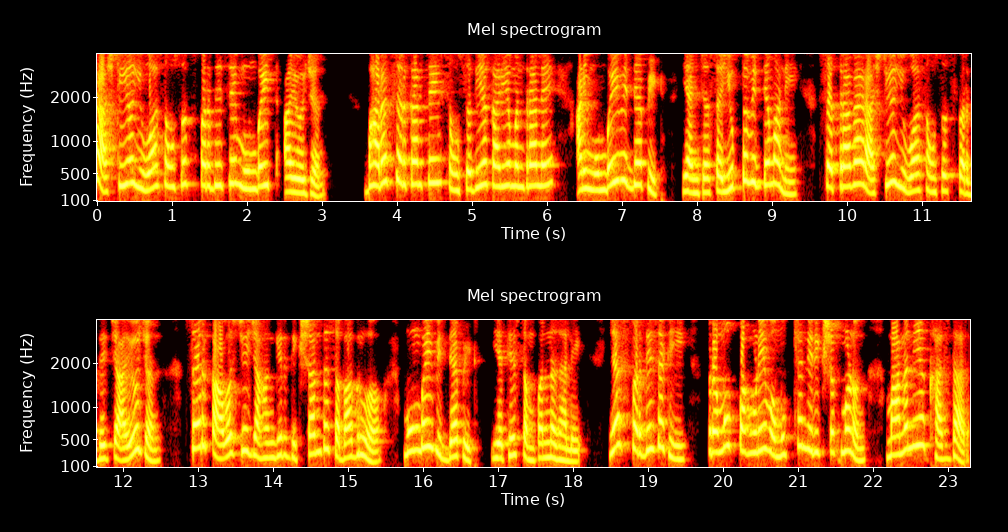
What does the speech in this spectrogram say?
राष्ट्रीय युवा संसद स्पर्धेचे मुंबईत आयोजन. भारत सरकारचे संसदीय कार्य मंत्रालय आणि मुंबई विद्यापीठ यांच्या संयुक्त विद्यमाने सतराव्या राष्ट्रीय युवा संसद स्पर्धेचे आयोजन सर कावसजी जहांगीर दीक्षांत सभागृह मुंबई विद्यापीठ येथे संपन्न झाले. या स्पर्धेसाठी प्रमुख पाहुणे व मुख्य निरीक्षक म्हणून माननीय खासदार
